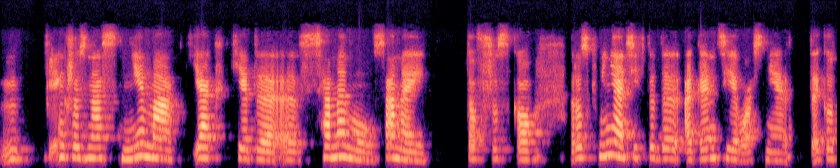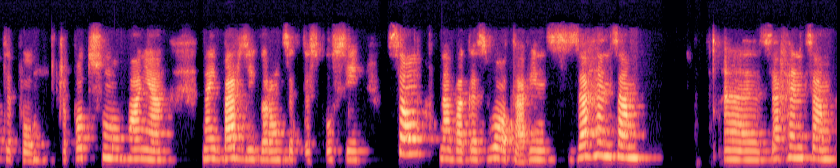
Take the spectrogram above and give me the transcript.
mm, większość z nas nie ma jak kiedy e, samemu, samej to wszystko rozkminiać i wtedy agencje właśnie tego typu, czy podsumowania najbardziej gorących dyskusji są na wagę złota, więc zachęcam, e, zachęcam,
